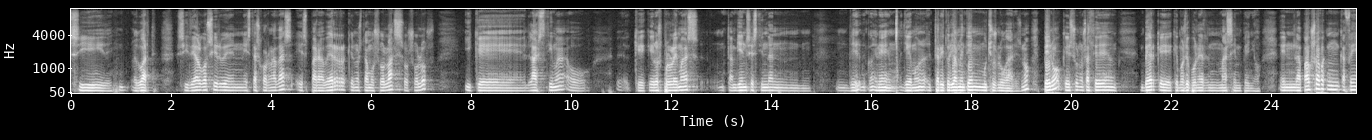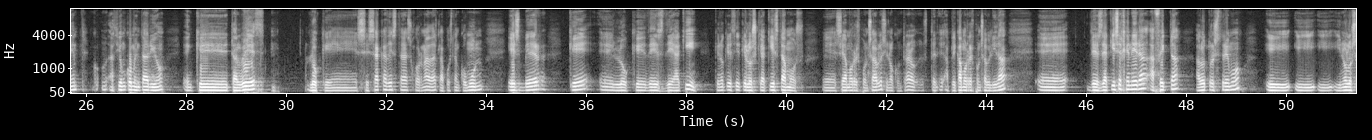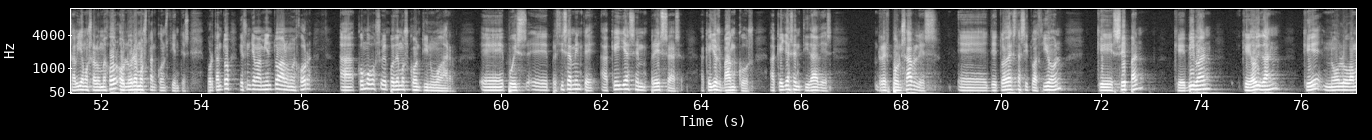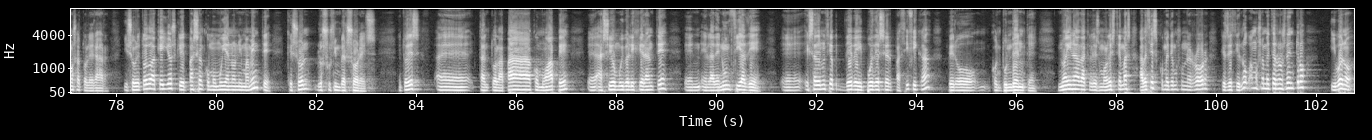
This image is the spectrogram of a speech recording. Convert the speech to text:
Si, Eduard, si de algo sirven estas jornadas es para ver que no estamos solas o solos y que lástima o eh, que, los problemas también se extiendan territorialmente en muchos lugares, ¿no? pero que eso nos hace ver que, hemos de poner más empeño. En la pausa un café hacía un comentario en que tal vez lo que se saca de estas jornadas, la puesta en común, es ver que eh, lo que desde aquí, que no quiere decir que los que aquí estamos eh, seamos responsables, sino al contrario, aplicamos responsabilidad, eh, desde aquí se genera, afecta al otro extremo y, no lo sabíamos a lo mejor o no éramos tan conscientes. Por tanto, es un llamamiento a lo mejor a cómo podemos continuar. Eh, pues eh, precisamente aquellas empresas, aquellos bancos, aquellas entidades responsables eh, de toda esta situación que sepan, que vivan, que oigan que no lo vamos a tolerar. Y sobre todo aquellos que pasan como muy anónimamente, que son los sus inversores. Entonces, tanto la PA como APE ha sido muy beligerante en, la denuncia de... Eh, esa denuncia debe y puede ser pacífica, pero contundente. No hay nada que les moleste más. A veces cometemos un error, que es decir, no, vamos a meternos dentro y bueno,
